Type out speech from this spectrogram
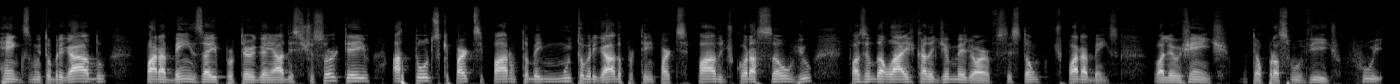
Hangs, muito obrigado. Parabéns aí por ter ganhado este sorteio. A todos que participaram também, muito obrigado por terem participado de coração, viu? Fazendo a live cada dia melhor. Vocês estão de parabéns. Valeu, gente. Até o próximo vídeo. Fui.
